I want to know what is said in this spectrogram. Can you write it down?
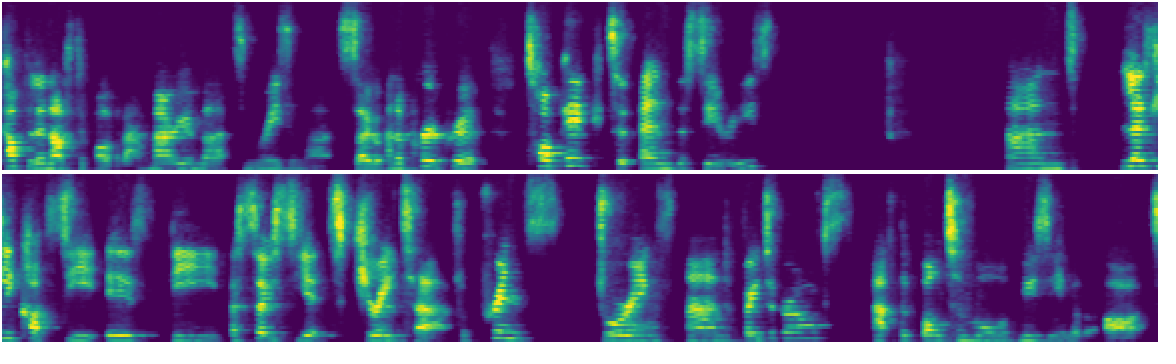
couple in Arte Povera, Mario Merz and Marisa Merz. So an appropriate topic to end the series. And Leslie Cozzi is the Associate Curator for Prints, Drawings and Photographs at the Baltimore Museum of Art.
